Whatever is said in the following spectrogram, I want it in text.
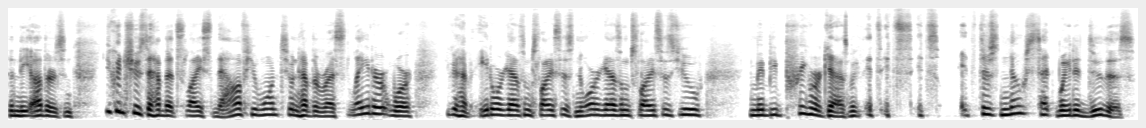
than the others. And you can choose to have that slice now if you want to and have the rest later, or you can have eight orgasm slices, no orgasm slices. You you may be pre-orgasmic. It's it's it's it's there's no set way to do this.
